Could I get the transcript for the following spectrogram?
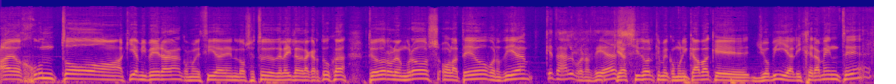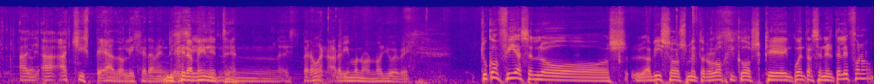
eh, junto aquí a mi vera, como decía en los estudios de la isla de la Cartuja, Teodoro León Gross. Hola Teo, buenos días. ¿Qué tal? Buenos días. Que ha sido el que me comunicaba que llovía ligeramente. Ha, ha- ha chispeado ligeramente. Ligeramente. sí, en- en- pero bueno, ahora mismo no, no llueve. ¿Tú confías en los avisos meteorológicos que encuentras en el teléfono?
